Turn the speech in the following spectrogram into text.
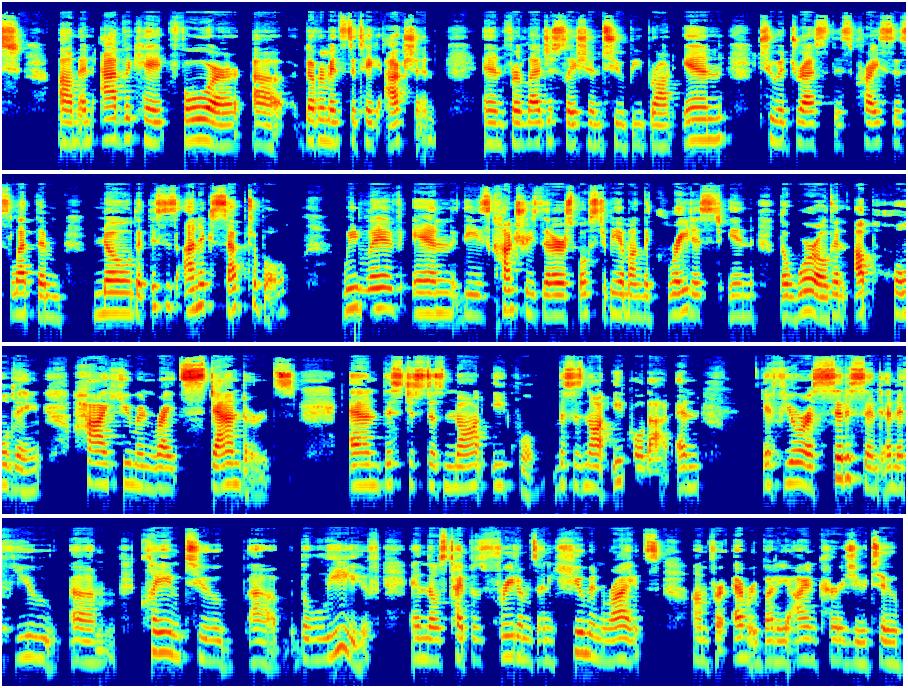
um, and advocate for uh, governments to take action and for legislation to be brought in to address this crisis, let them know that this is unacceptable. We live in these countries that are supposed to be among the greatest in the world and upholding high human rights standards. And this just does not equal, this is not equal that. And if you're a citizen and if you um, claim to uh, believe in those type of freedoms and human rights um, for everybody, I encourage you to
